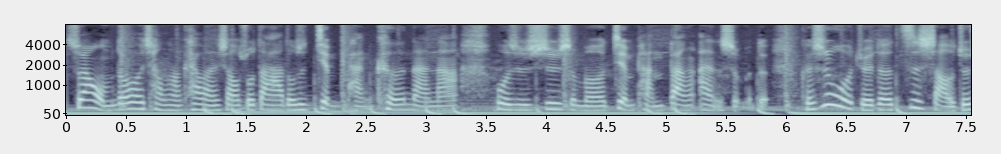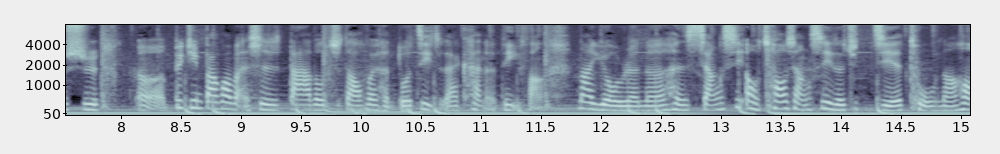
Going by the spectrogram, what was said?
虽然我们都会常常开玩笑说，大家都是键盘柯南啊，或者是什么键盘办案什么的，可是我觉得至少就是，呃，毕竟八卦版是大家都知道会很多记者在看的地方。那有人呢，很详细哦，超详细的去截图，然后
